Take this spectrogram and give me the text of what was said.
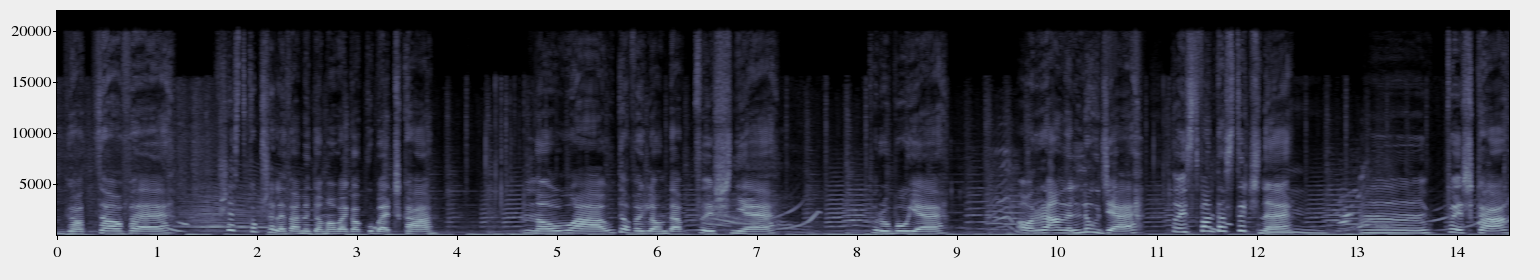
Gotowe. Wszystko przelewamy do małego kubeczka. No wow, to wygląda pysznie. Próbuję. O rany, ludzie! To jest fantastyczne! Mmm, pyszka.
